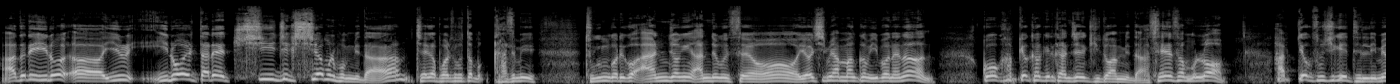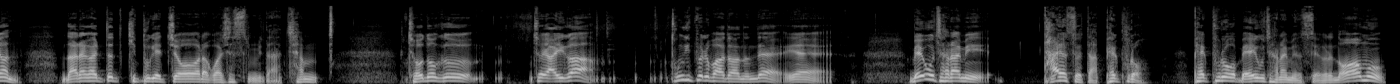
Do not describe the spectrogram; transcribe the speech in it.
아들이 1월, 어, 1, 월 달에 취직 시험을 봅니다. 제가 벌써부터 가슴이 두근거리고 안정이 안 되고 있어요. 열심히 한 만큼 이번에는 꼭 합격하기를 간절히 기도합니다. 새해 선물로 합격 소식이 들리면 날아갈 듯 기쁘겠죠. 라고 하셨습니다. 참, 저도 그, 저희 아이가 통지표를 받아왔는데, 예, 매우 잘함이 다였어요. 다. 100%. 100% 매우 잘함이었어요. 그래 너무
